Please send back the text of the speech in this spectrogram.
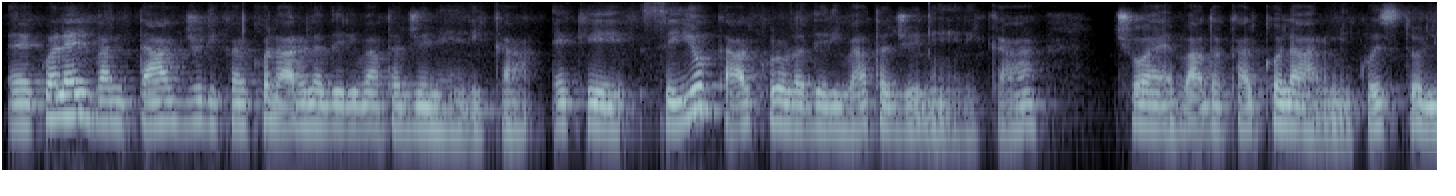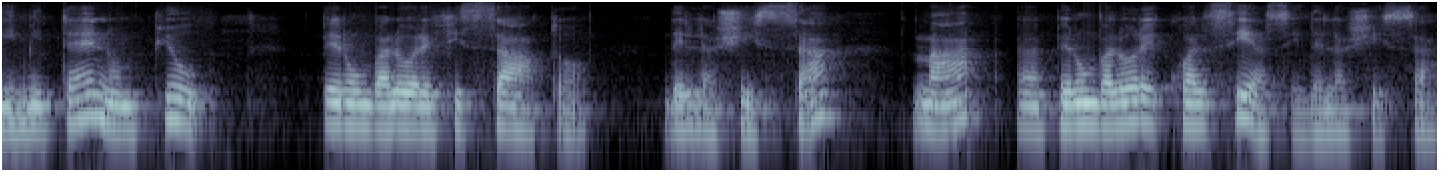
Eh, qual è il vantaggio di calcolare la derivata generica? È che se io calcolo la derivata generica, cioè vado a calcolarmi questo limite non più per un valore fissato della scissa, ma eh, per un valore qualsiasi della scissa.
